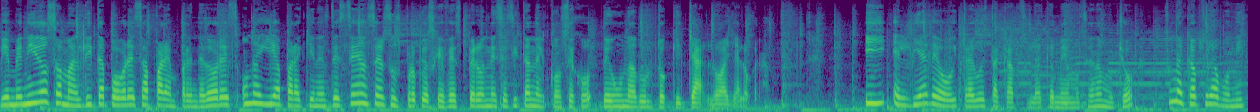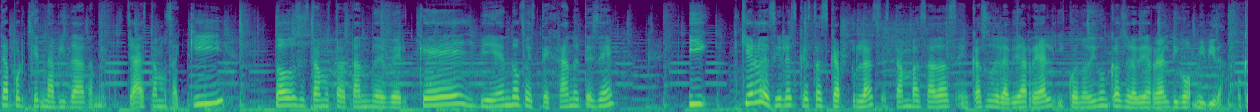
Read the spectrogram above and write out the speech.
Bienvenidos a Maldita Pobreza para Emprendedores, una guía para quienes desean ser sus propios jefes pero necesitan el consejo de un adulto que ya lo haya logrado. Y el día de hoy traigo esta cápsula que me emociona mucho. Es una cápsula bonita porque Navidad, amigos. Ya estamos aquí, todos estamos tratando de ver qué, viendo, festejando, etc. Y quiero decirles que estas cápsulas están basadas en casos de la vida real y cuando digo en casos de la vida real digo mi vida, ¿ok?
